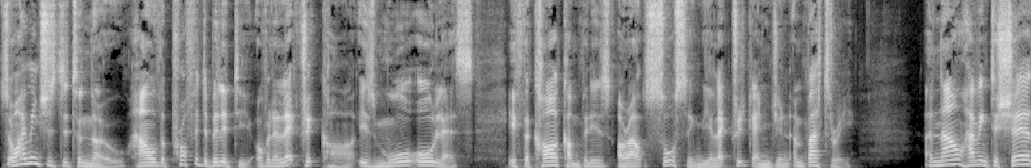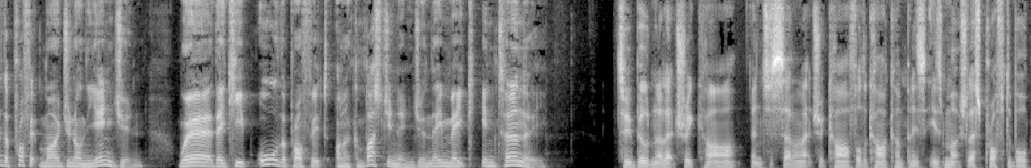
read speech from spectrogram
So I'm interested to know how the profitability of an electric car is more or less if the car companies are outsourcing the electric engine and battery and now having to share the profit margin on the engine, where they keep all the profit on a combustion engine they make internally. To build an electric car and to sell an electric car for the car companies is much less profitable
